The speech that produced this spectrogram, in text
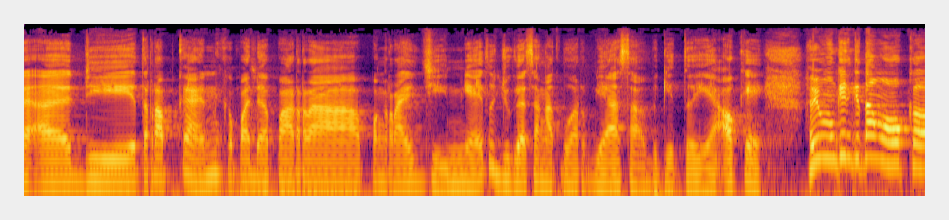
eh, diterapkan kepada para pengrajinnya itu juga sangat luar biasa begitu ya. Oke. Tapi mungkin kita mau ke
